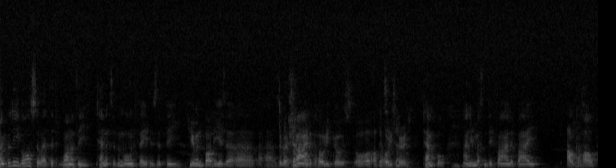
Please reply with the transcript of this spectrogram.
I believe also, Ed, that one of the tenets of the Mormon faith is that the human body is a, a, a, as a, A shrine of the Holy Ghost or of the It's a Holy temple. Spirit temple, Mhm. and you mustn't defile it by alcohol,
